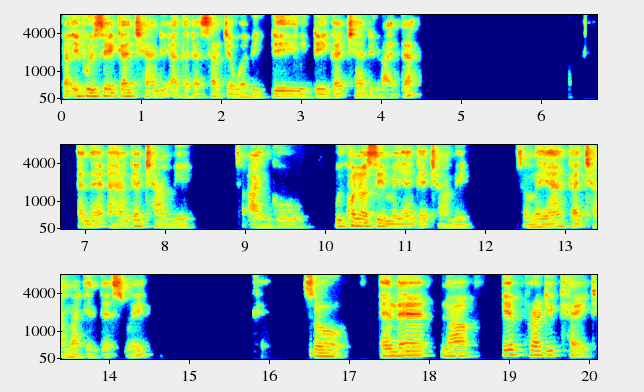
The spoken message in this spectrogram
But if we say gachanti, at the subject will be de de gachanti like that. And then ahangachami. So I go. We cannot say mayangachami. So Maya Gachama in this way. Okay. So, and then now if predicate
